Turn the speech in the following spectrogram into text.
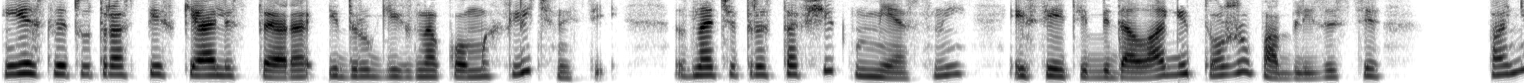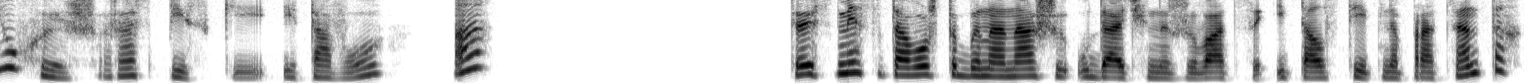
Если тут расписки Алистера и других знакомых личностей, значит, ростовщик местный, и все эти бедолаги тоже поблизости. Понюхаешь расписки и того, то есть вместо того, чтобы на нашей удаче наживаться и толстеть на процентах,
